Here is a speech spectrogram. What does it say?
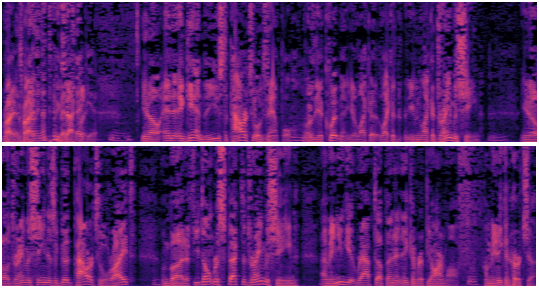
Right, That's right. Probably not the exactly. best idea. Mm. You know, and again, to use the power tool example Mm-hmm. or the equipment, you know, like a like a even like a drain machine. Mm-hmm. You know, a drain machine is a good power tool, right? Mm-hmm. But if you don't respect the drain machine, I mean, you can get wrapped up in it and it can rip your arm off. Mm-hmm. I mean, it can hurt you.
